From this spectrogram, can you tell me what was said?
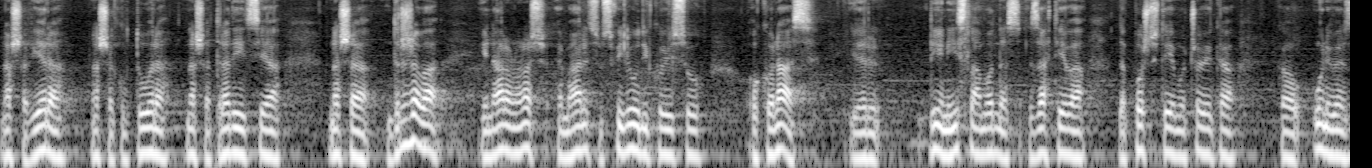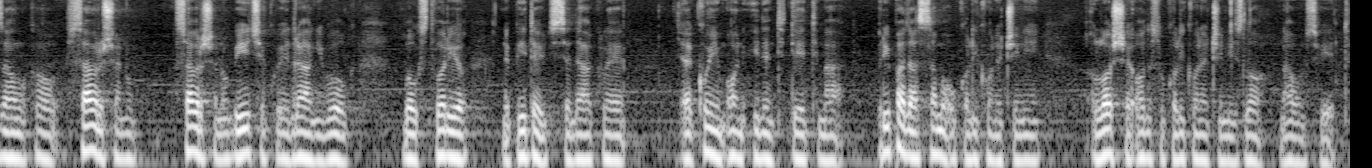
naša vjera, naša kultura, naša tradicija, naša država i naravno naš emanet su svi ljudi koji su oko nas, jer din islam od nas zahtjeva da poštujemo čovjeka kao univerzalnu, kao savršenu, savršenu biće koje je dragi Bog, Bog stvorio, ne pitajući se dakle kojim on identitetima pripada samo ukoliko ne čini loše, odnosno ukoliko ne čini zlo na ovom svijetu.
